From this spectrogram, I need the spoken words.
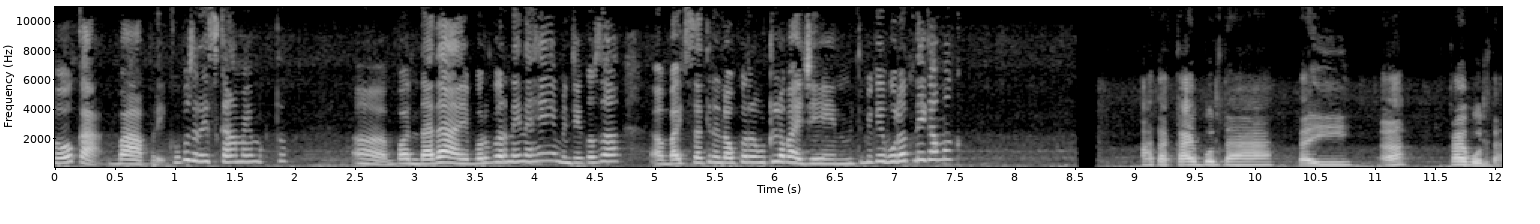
हो का? बापरे. खूपच रेस काम आहे मग तर. पण दादा हे बरोबर नाही नाही म्हणजे कसं बाईकसाठी लवकर उठलं पाहिजे. तुम्ही काही बोलत नाही का मग? आता काय बोलता ताई? आ काय बोलता?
